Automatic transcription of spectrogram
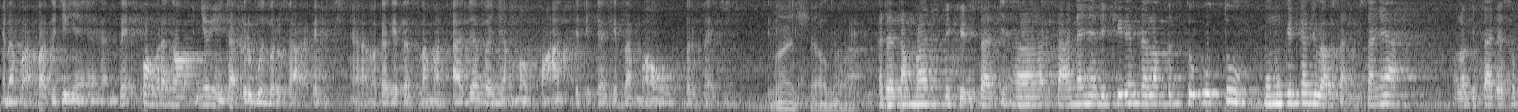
Kenapa? Pak kecilnya? Kan bepoh orang nyu yang tak kerubun berusaha kan ya, maka kita selamat. Ada banyak manfaat ketika kita mau berbagi. Masya Allah. Ada tambahan sedikit Ustaz. Ya, uh, seandainya dikirim dalam bentuk utuh, memungkinkan juga Ustaz. Misalnya kalau kita ada 10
